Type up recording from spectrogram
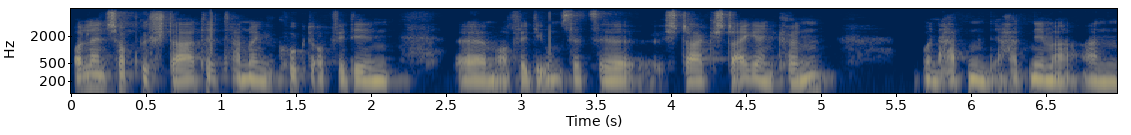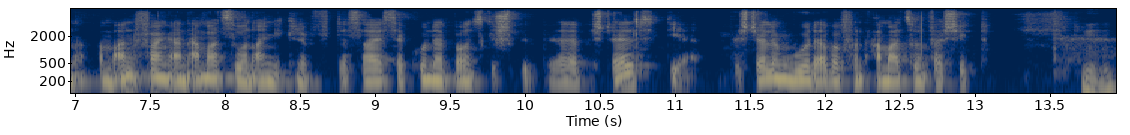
Online-Shop gestartet, haben dann geguckt, ob wir den, ähm, ob wir die Umsätze stark steigern können und hatten, hatten immer an, am Anfang an Amazon angeknüpft. Das heißt, der Kunde hat bei uns äh, bestellt, die Bestellung wurde aber von Amazon verschickt. Mhm.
